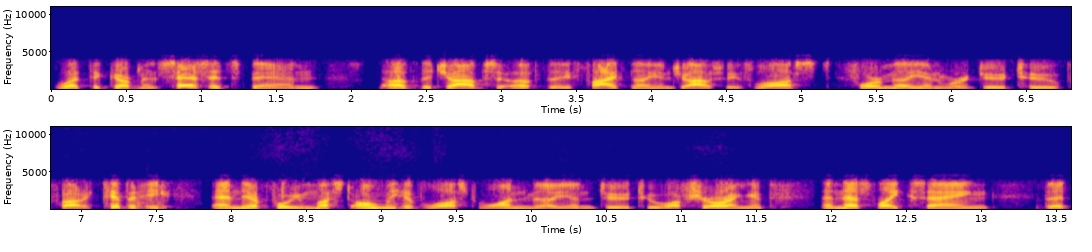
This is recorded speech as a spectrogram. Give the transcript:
what the government says it's been, of the jobs of the 5 million jobs we've lost, 4 million were due to productivity, and therefore we must only have lost 1 million due to offshoring. And, and that's like saying, that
